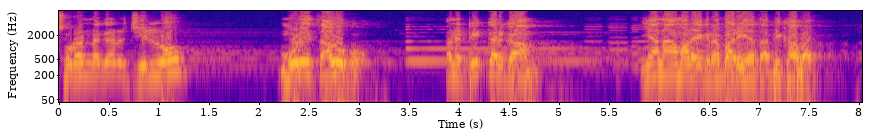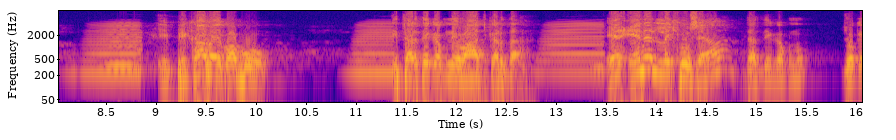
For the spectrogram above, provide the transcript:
સુરેન્દ્રનગર જિલ્લો, મૂળી તાલુકો અને ટીકર ગામ. ત્યાંના અમારા એક રબારી હતા, ભીખાભાઈ. એ ભીખાભાઈ બાપુ એ ધરતી કપની વાત કરતા. એને જ લખ્યું છે, હા, ધરતી કપનું. જો કે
